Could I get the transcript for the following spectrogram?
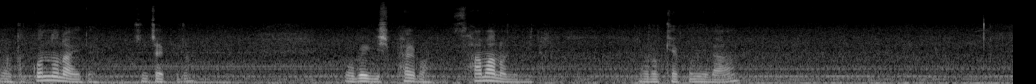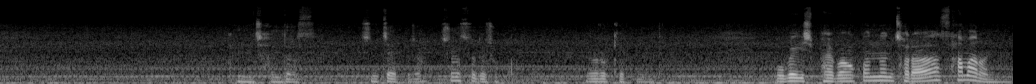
이렇게 꽃눈 아이들. 진짜 예쁘죠? 528번. 4만원입니다 이렇게 예쁩니다. 음, 잘 들었어 진짜 예쁘죠? 층수도 좋고. 이렇게 예쁩니다. 528번 꽃눈 철화 4만원입니다.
